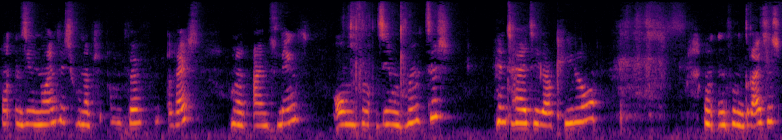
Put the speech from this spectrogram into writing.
Unten 97, 105 rechts, 101 links, oben 57, hinterhältiger Kilo, unten 35,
